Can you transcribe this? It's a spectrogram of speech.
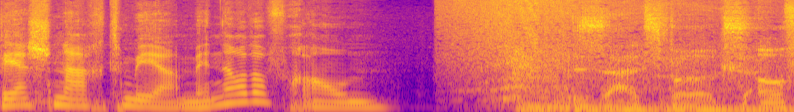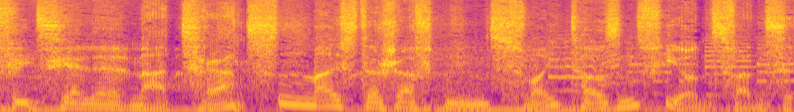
Wer schnarcht mehr, Männer oder Frauen? Salzburgs offizielle Matratzenmeisterschaften 2024.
